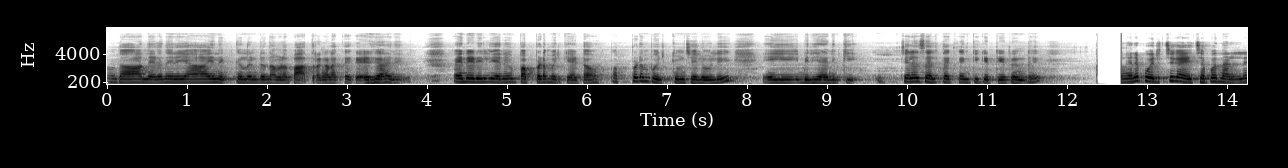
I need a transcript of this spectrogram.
അതാ നിര നിരയായി നിൽക്കുന്നുണ്ട് നമ്മളെ പാത്രങ്ങളൊക്കെ കഴുകാൻ അതിന്റെ ഇടയിൽ ഞാൻ പപ്പടം പൊരിക്കുക കേട്ടോ പപ്പടം പൊരിക്കും ചിലവിൽ ഈ ബിരിയാണിക്ക്. ചില സ്ഥലത്തൊക്കെ എനിക്ക് കിട്ടിയിട്ടുണ്ട്. അങ്ങനെ പൊരിച്ച് കഴിച്ചപ്പോൾ നല്ല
